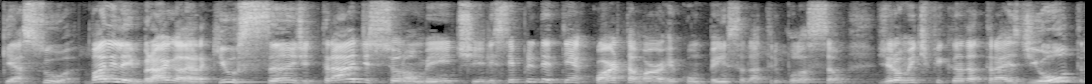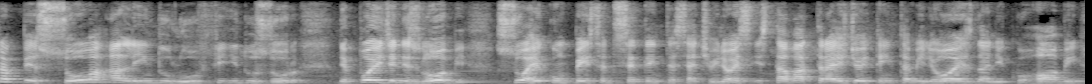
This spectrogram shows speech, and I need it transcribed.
que a sua. Vale lembrar galera que o Sanji tradicionalmente ele sempre detém a quarta maior recompensa da tripulação. Geralmente ficando atrás de outra pessoa além do Luffy e do Zoro. Depois de Enies Lobby, sua recompensa de 77 milhões estava atrás de 80 milhões da Nico Robin.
